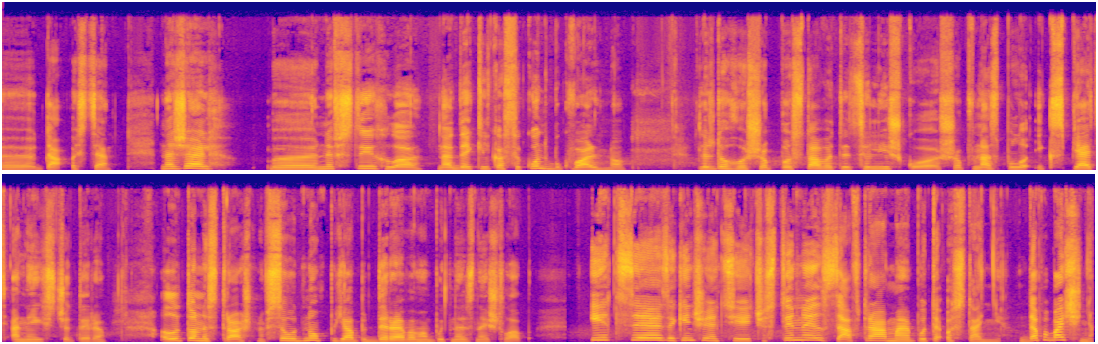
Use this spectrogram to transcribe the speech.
Е, да, ось це. На жаль, е, не встигла на декілька секунд буквально для того, щоб поставити це ліжко, щоб в нас було Х5, а не Х4. Але то не страшно, все одно б я б дерева, мабуть, не знайшла б. І це закінчення цієї частини. Завтра має бути останнє. До побачення!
